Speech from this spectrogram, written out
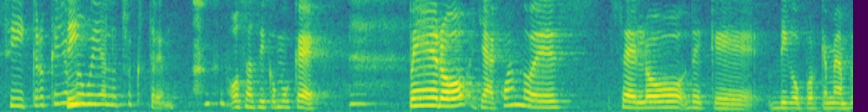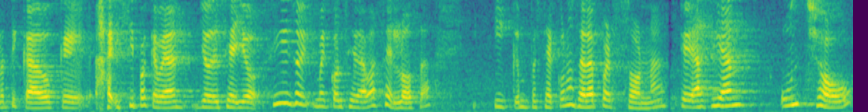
Sí, creo que yo Sí. me voy al otro extremo. O sea, así como que. Pero ya cuando es celo de que, digo, porque me han platicado que, ay, sí, para que vean, yo decía yo, sí, soy, me consideraba celosa y empecé a conocer a personas que hacían un show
